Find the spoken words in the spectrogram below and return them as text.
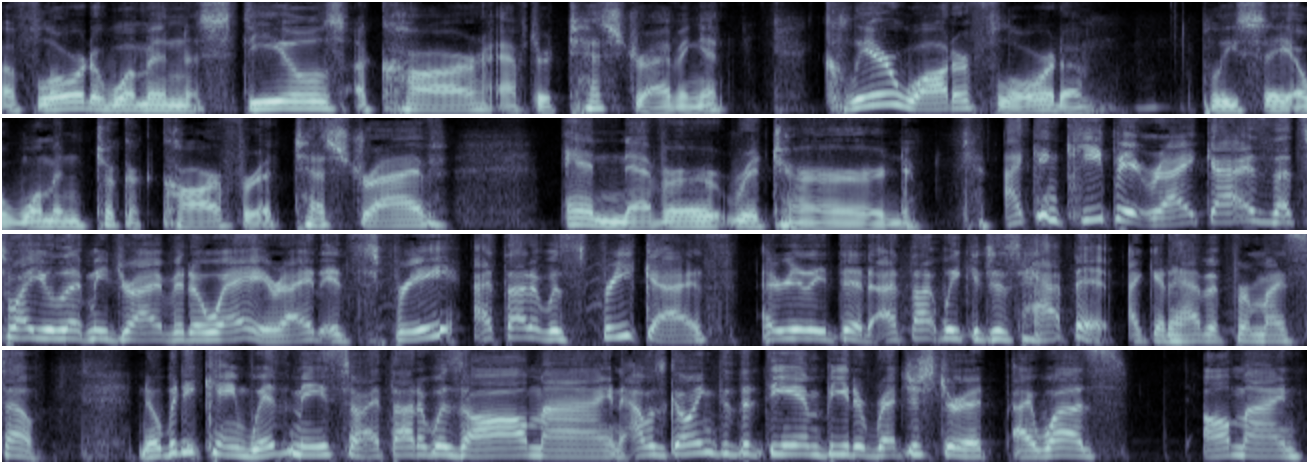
A Florida woman steals a car after test driving it. Clearwater, Florida. Police say a woman took a car for a test drive and never returned. I can keep it, right, guys? That's why you let me drive it away, right? It's free. I thought it was free, guys. I really did. I thought we could just have it. I could have it for myself. Nobody came with me, so I thought it was all mine. I was going to the DMV to register it. I was. All mine.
